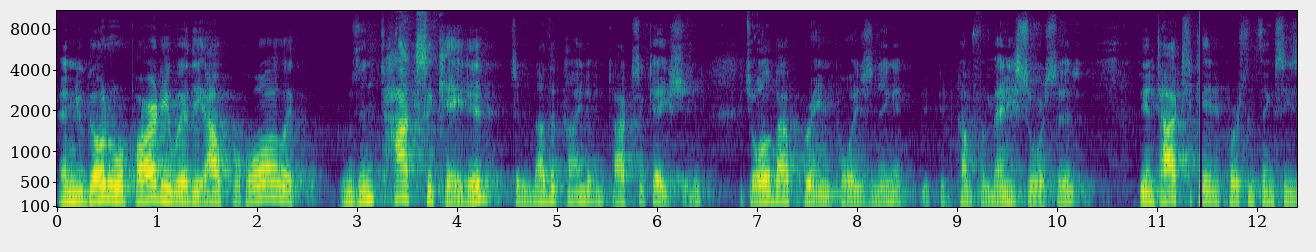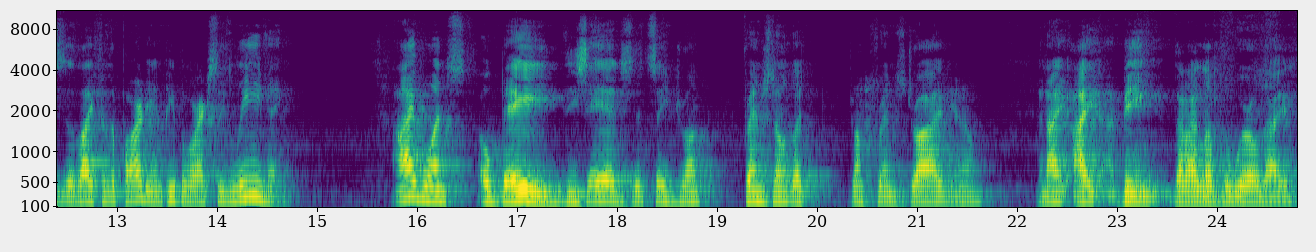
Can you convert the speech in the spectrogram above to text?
And you go to a party where the alcoholic who's intoxicated, it's another kind of intoxication. It's all about brain poisoning. It, it can come from many sources. The intoxicated person thinks he's the life of the party, and people are actually leaving. I once obeyed these ads that say drunk friends don't let drunk friends drive, you know. And I, I, being that I love the world, I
